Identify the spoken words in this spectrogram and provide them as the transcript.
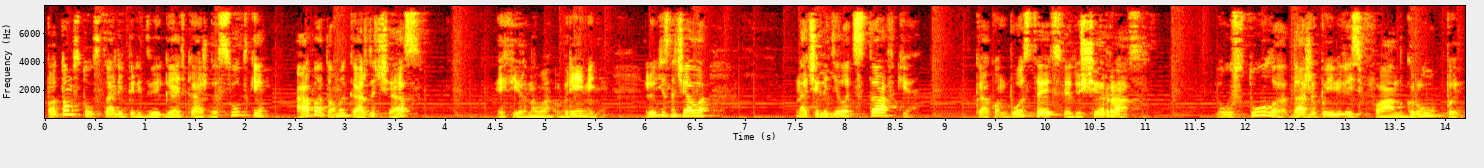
Потом стул стали передвигать каждые сутки, а потом и каждый час эфирного времени. Люди сначала начали делать ставки, как он будет стоять в следующий раз. У стула даже появились фан-группы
